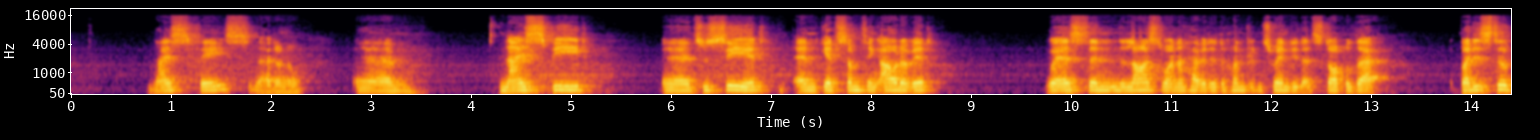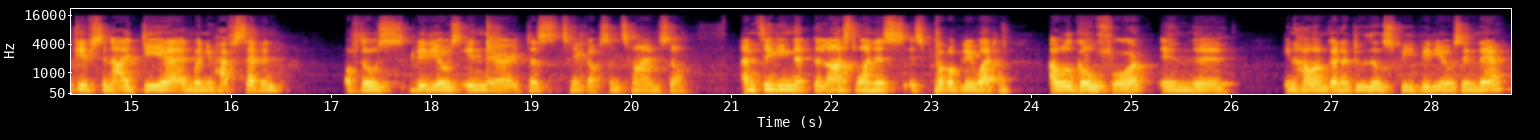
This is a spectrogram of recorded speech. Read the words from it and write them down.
nice face. I don't know. Um, nice speed uh, to see it and get something out of it. Whereas then the last one, I have it at 120. That's double that. But it still gives an idea. And when you have seven of those videos in there, it does take up some time. So I'm thinking that the last one is is probably what I will go for in the in how I'm gonna do those speed videos in there.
